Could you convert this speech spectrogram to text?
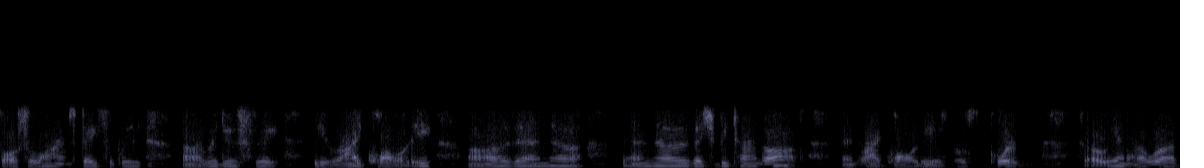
false alarms basically uh, reduce the, the ride quality, uh, then then they should be turned off. And ride quality is most important. So you know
